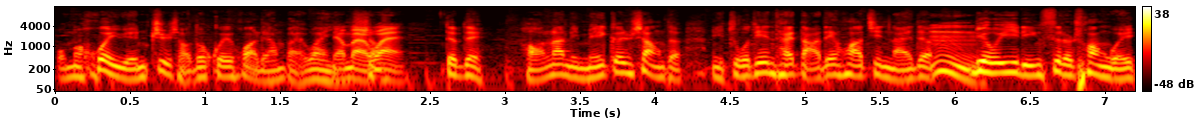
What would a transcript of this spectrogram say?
我们会员至少都规划两百万以上。两百万，对不对？好，那你没跟上的，你昨天才打电话进来的，嗯，六一零四的创维，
